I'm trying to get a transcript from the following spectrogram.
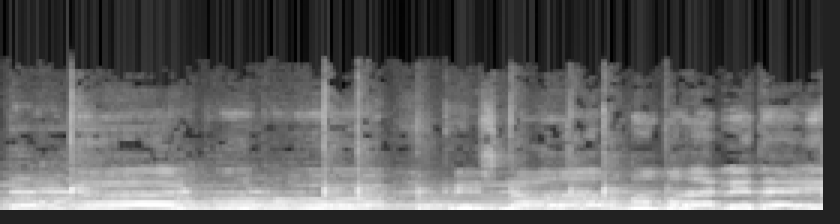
दो कृष्णा मम हृदये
